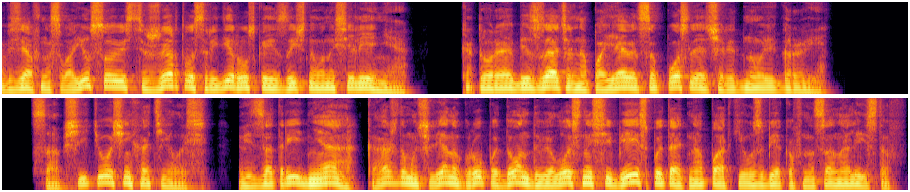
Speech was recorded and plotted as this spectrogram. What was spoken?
взяв на свою совесть жертвы среди русскоязычного населения, которое обязательно появится после очередной игры. Сообщить очень хотелось, ведь за три дня каждому члену группы «Дон» довелось на себе испытать нападки узбеков-националистов.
